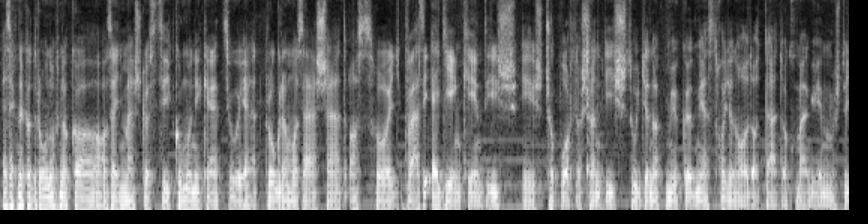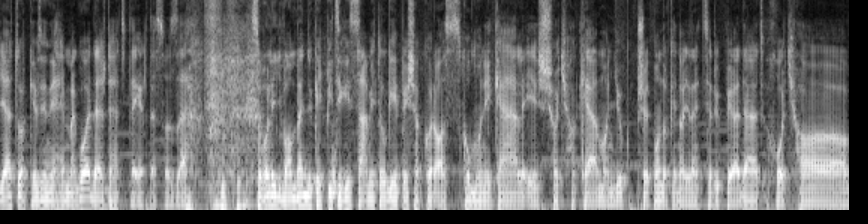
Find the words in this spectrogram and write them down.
Ezeknek a drónoknak a, az egymás közti kommunikációja módját, programozását, az, hogy kvázi egyénként is, és csoportosan is tudjanak működni, ezt hogyan oldottátok meg? Én most ugye el tudok képzelni egy megoldást, de hát te értesz hozzá. szóval így van bennük egy pici kis számítógép, és akkor az kommunikál, és hogyha kell mondjuk, sőt mondok egy nagyon egyszerű példát, hogyha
